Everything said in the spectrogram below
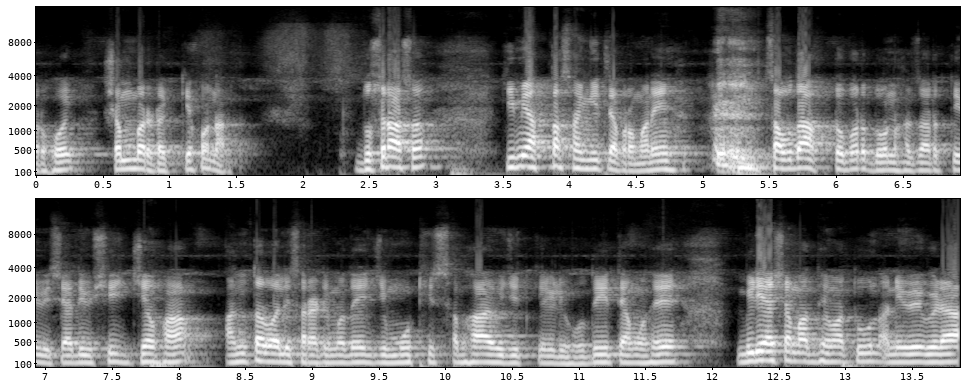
तर होय शंभर टक्के होणार. दुसरं असं की मी आत्ता सांगितल्याप्रमाणे चौदा ऑक्टोबर दोन हजार तेवीस या दिवशी जेव्हा आंतरवाली सराटीमध्ये जी मोठी सभा आयोजित केलेली होती त्यामध्ये मीडियाच्या माध्यमातून आणि वेगवेगळ्या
